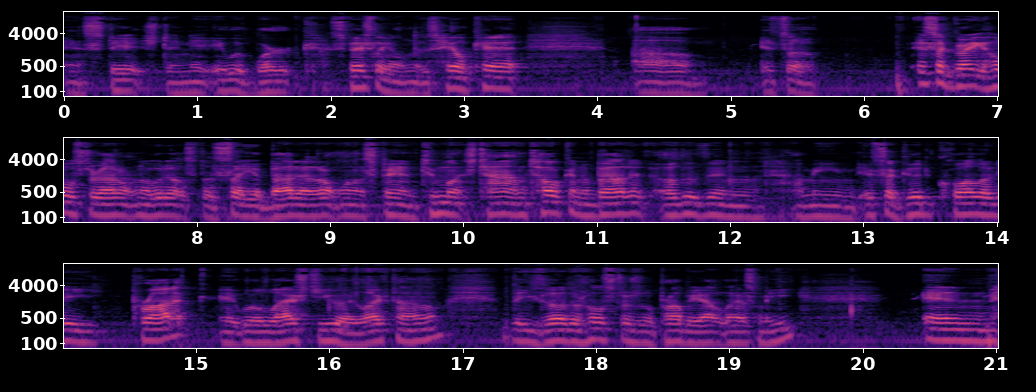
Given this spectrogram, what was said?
and stitched, and it, it would work, especially on this Hellcat. Um, it's a it's a great holster. I don't know what else to say about it. I don't want to spend too much time talking about it other than, I mean, it's a good quality product. It will last you a lifetime. These other holsters will probably outlast me. And,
